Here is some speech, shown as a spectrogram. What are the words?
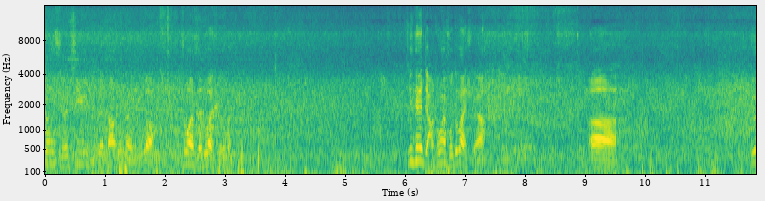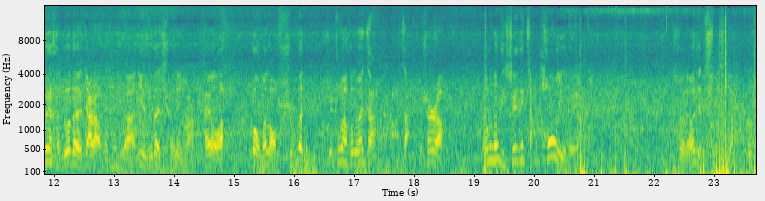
升学机遇里面当中的一个中外合作办学的问题。今天讲中外合作办学啊，呃，因为很多的家长和同学啊一直在群里边，还有啊跟我们老师问，这中外合作办咋咋回事啊？能不能给谁给讲透一回啊？所了解的信息啊都是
